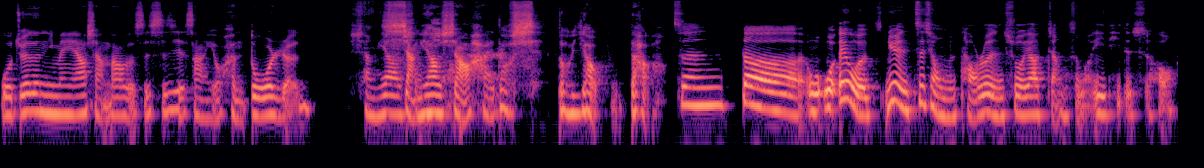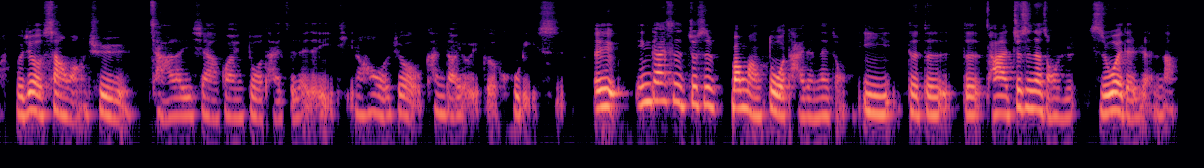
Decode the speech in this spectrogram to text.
我觉得你们也要想到的是，世界上有很多人想要想要小孩都是。都要不到，真的。我我哎，我因为之前我们讨论说要讲什么议题的时候，我就有上网去查了一下关于堕胎之类的议题，然后我就看到有一个护理师，哎，应该是就是帮忙堕胎的那种医的的的，他就是那种职位的人啦。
